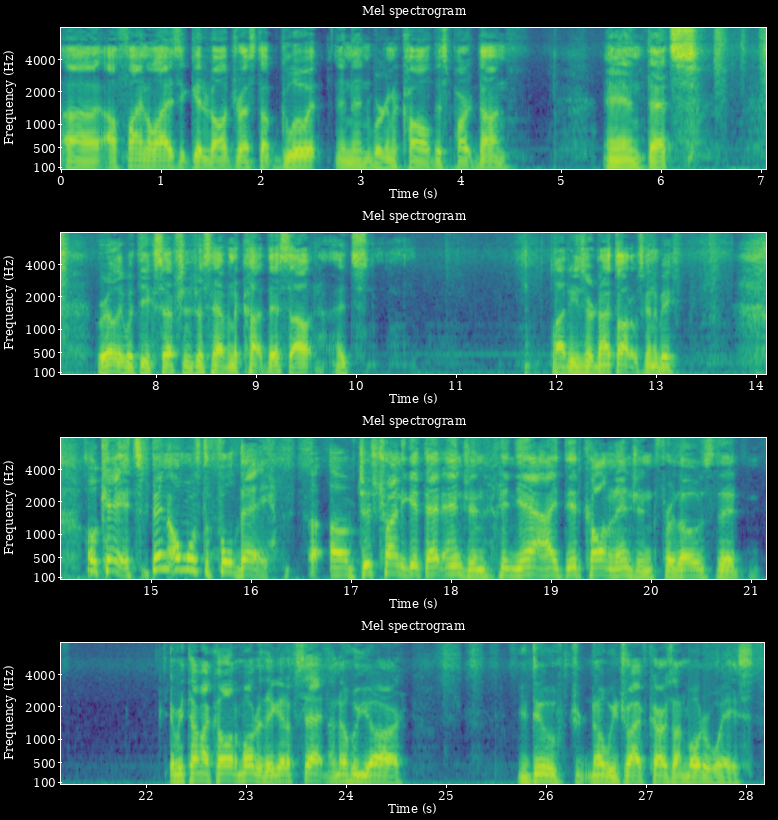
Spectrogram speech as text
Uh, I'll finalize it, get it all dressed up, glue it, and then we're going to call this part done. And that's really with the exception of just having to cut this out. It's a lot easier than I thought it was going to be. Okay, it's been almost a full day uh, of just trying to get that engine. And yeah, I did call it an engine for those that every time I call it a motor, they get upset. And I know who you are. You do know we drive cars on motorways.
